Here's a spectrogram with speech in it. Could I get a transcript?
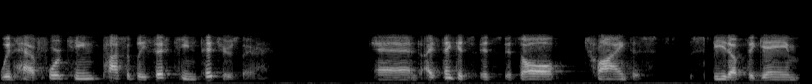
would have 14, possibly 15 pitchers there, and I think it's it's it's all trying to speed up the game.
